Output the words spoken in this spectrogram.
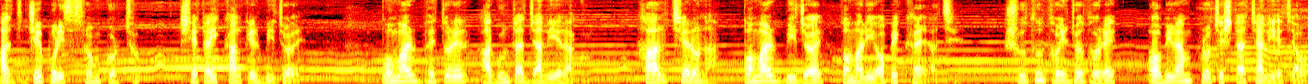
আজ যে পরিশ্রম করছ, সেটাই কালকের বিজয়। তোমার ভেতরের আগুনটা জ্বালিয়ে রাখো। হাল ছেড়ো না, তোমার বিজয় তোমারই অপেক্ষায় আছে। শুধু ধৈর্য ধরে অবিরাম প্রচেষ্টা চালিয়ে যাও।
